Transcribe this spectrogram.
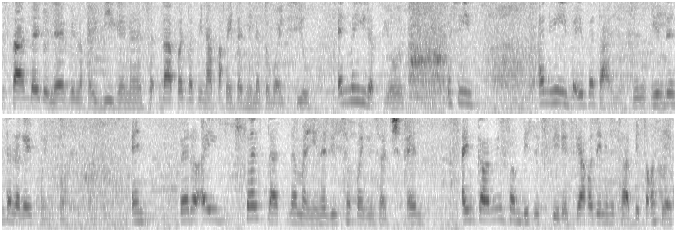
standard o level ng kaibigan na dapat na pinapakita nila towards you. And mahirap yun. Kasi, ano yung iba-iba tayo. Yun, yun din talaga yung point ko. And, pero I felt that naman yung na-disappoint and such. And, I'm coming from this experience. Kaya ako din nasasabi to kasi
